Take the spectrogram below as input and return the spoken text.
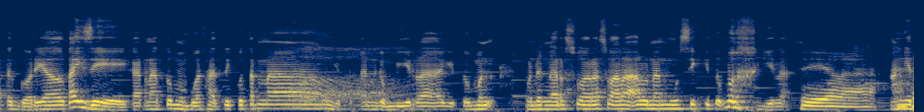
kategorial Taize karena tuh membuat hatiku tenang gitu kan, gembira gitu, Men- mendengar suara-suara alunan musik gitu. Wah, gila. Cila. Langit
